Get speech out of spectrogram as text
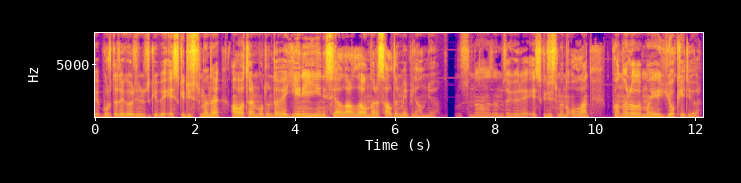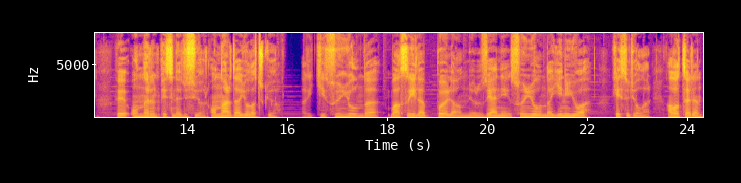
ve burada da gördüğünüz gibi eski düşmanı avatar modunda ve yeni yeni silahlarla onlara saldırmayı planlıyor. Konusundan anladığımıza göre eski düşmanı olan Panorama'yı yok ediyor ve onların pesine düşüyor. Onlar da yola çıkıyor. Tabii ki suyun yolunda basıyla böyle anlıyoruz. Yani suyun yolunda yeni yuva kestiriyorlar. Avatar'ın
